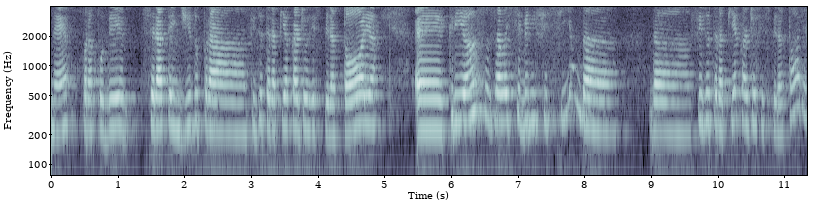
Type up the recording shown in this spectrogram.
né, para poder ser atendido para fisioterapia cardiorrespiratória? É, crianças, elas se beneficiam da, da fisioterapia cardiorrespiratória?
